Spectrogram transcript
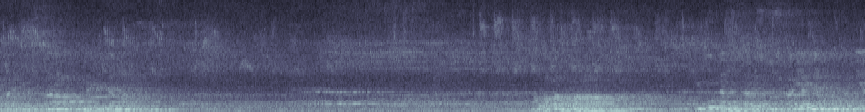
kepada kita sekarang menjadi zaman. Bapak-bapak, ibu dan saudara sekalian yang berbahagia.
